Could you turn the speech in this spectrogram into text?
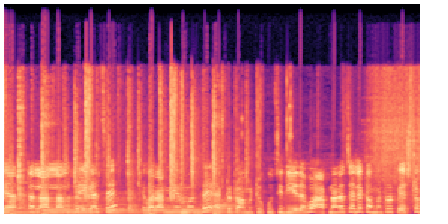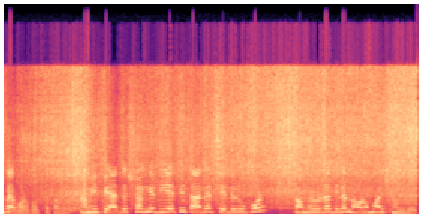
পেঁয়াজটা লাল লাল হয়ে গেছে। এবার আমি এর মধ্যে একটা টমেটো কুচি দিয়ে দেবো। আপনারা চাইলে টমেটোর পেস্টও ব্যবহার করতে পারেন। আমি পেঁয়াজের সঙ্গে দিয়েছি, তাহলে তেলের উপর টমেটোটা দিলে নরম হয় সুন্দর।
